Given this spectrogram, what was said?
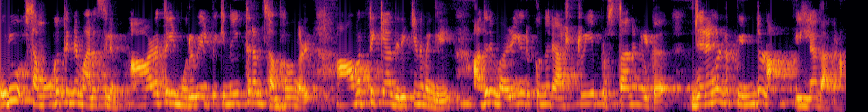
ഒരു സമൂഹത്തിന്റെ മനസ്സിലും ആഴത്തിൽ മുറിവേൽപ്പിക്കുന്ന ഇത്തരം സംഭവങ്ങൾ ആവർത്തിക്കാതിരിക്കണമെങ്കിൽ അതിന് വഴിയൊരുക്കുന്ന രാഷ്ട്രീയ പ്രസ്ഥാനങ്ങൾക്ക് ജനങ്ങളുടെ പിന്തുണ ഇല്ലാതാക്കണം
